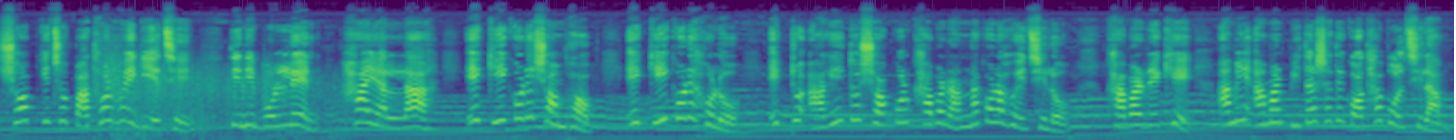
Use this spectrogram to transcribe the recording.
সব কিছু পাথর হয়ে গিয়েছে। তিনি বললেন, হায় আল্লাহ, এ কি করে সম্ভব? এ কি করে হলো? একটু আগেই তো সকল খাবার রান্না করা হয়েছিল। খাবার রেখে আমি আমার পিতার সাথে কথা বলছিলাম।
